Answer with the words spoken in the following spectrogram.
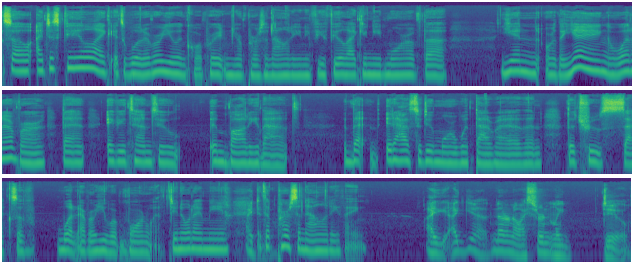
so I just feel like it's whatever you incorporate in your personality, and if you feel like you need more of the yin or the yang or whatever, then if you tend to embody that, that it has to do more with that rather than the true sex of whatever you were born with. Do you know what I mean? I do. It's a personality thing. I, I yeah, no, no, no. I certainly do.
